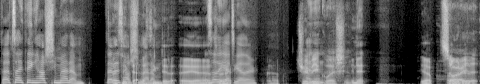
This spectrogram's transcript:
That's I think how she met him. That I is how think she that- I met him. think that- uh, yeah, that's how they right. got together. Trivia then- question. Isn't it? Yep. Sorry, Oh, it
